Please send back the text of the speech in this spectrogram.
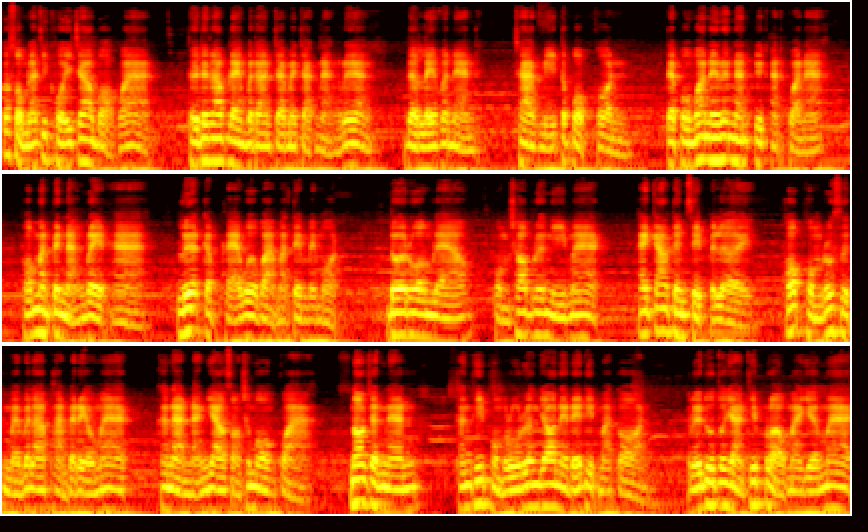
ก็สมแล้วที่โคอิเจ้าบอกว่า เธอได้รับแรงบันดาลใจมาจากหนังเรื่อง The Revenant ฉากหมีตะปบคน แต่ผมว่าในเรื่องนั้นอึดอัดกว่านะ เพราะมันเป็นหนังเรทอาเลือดกับแผลเวอร์วามาเต็มไปหมด โดยรวมแล้วผมชอบเรื่องนี้มาก ให้ 9 เต็ม 10 ไปเลย เพราะผมรู้สึกเหมือนเวลาผ่านไปเร็วมาก ขนาดหนังยาว 2 ชั่วโมงกว่า นอกจากนั้น ทั้งที่ผมรู้เรื่องย่อใน Reddit มาก่อน หรือดูตัวอย่างที่ปล่อยออกมาเยอะมาก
